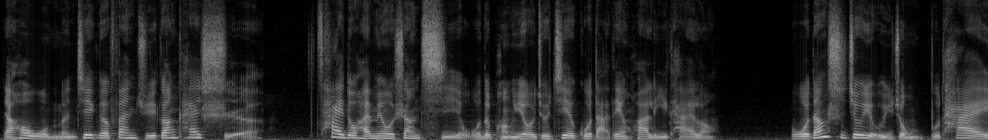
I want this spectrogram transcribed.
然后我们这个饭局刚开始，菜都还没有上齐，我的朋友就借故打电话离开了。我当时就有一种不太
